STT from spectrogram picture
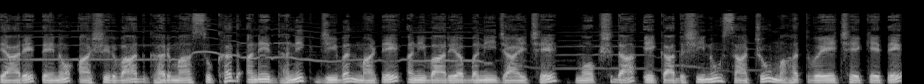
ત્યારે તેનો આશીર્વાદ ઘરમાં સુખદ અને ધનિક જીવન માટે અનિવાર્ય બની જાય છે. મોક્ષદા એકાદશીનું સાચું મહત્વ એ છે કે તે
